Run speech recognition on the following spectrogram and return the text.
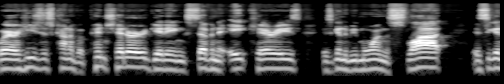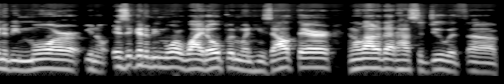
where he's just kind of a pinch hitter, getting seven to eight carries? Is going to be more in the slot? Is he going to be more, you know, is it going to be more wide open when he's out there? And a lot of that has to do with uh,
